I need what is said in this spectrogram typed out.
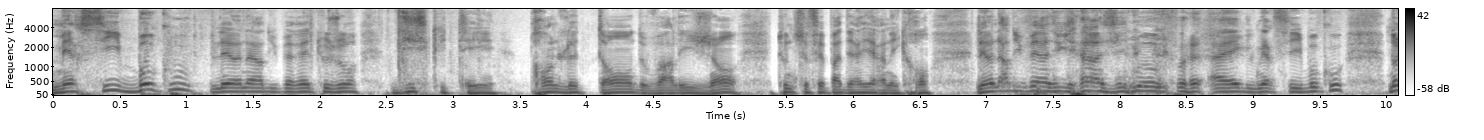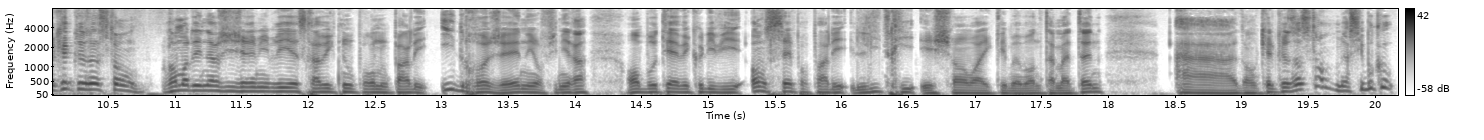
Merci beaucoup Léonard Dupéret, toujours discuter, prendre le temps de voir les gens. Tout ne se fait pas derrière un écran. Léonard Dupéret du garage Imouf à Aigle, merci beaucoup. Dans quelques instants, Roman d'énergie, Jérémy Brier sera avec nous pour nous parler hydrogène et on finira en beauté avec Olivier Ancet pour parler literie et chambre avec les moments de Tamaten. À dans quelques instants. Merci beaucoup.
